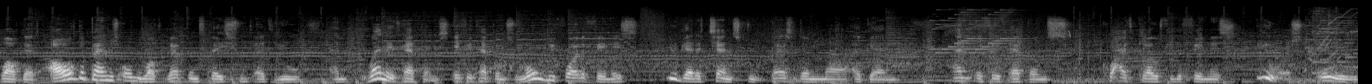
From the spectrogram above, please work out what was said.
Well, that all depends on what weapons they shoot at you and when it happens. If it happens long before the finish, you get a chance to pass them uh, again. And if it happens quite close to the finish, you are screwed.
